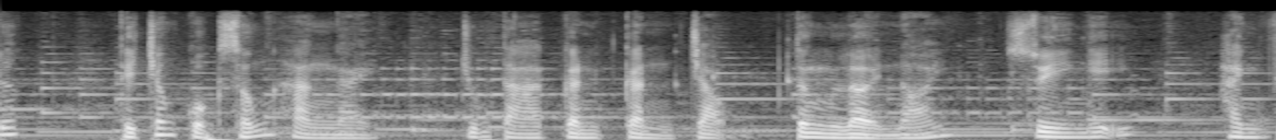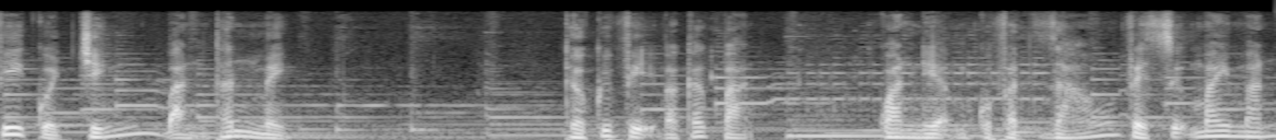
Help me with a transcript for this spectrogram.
đức, thì trong cuộc sống hàng ngày, chúng ta cần cẩn trọng từng lời nói, suy nghĩ, hành vi của chính bản thân mình. Thưa quý vị và các bạn quan niệm của phật giáo về sự may mắn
